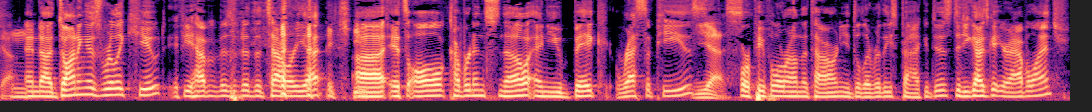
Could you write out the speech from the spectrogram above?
Yeah. And uh, Dawning is really cute. If you haven't visited the tower yet, uh, it's all covered in snow, and you bake recipes. Yes. For people around the tower, and you deliver these packages. Did you guys get your avalanche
